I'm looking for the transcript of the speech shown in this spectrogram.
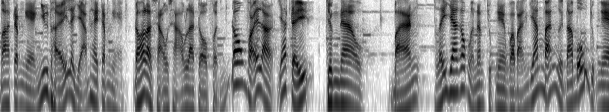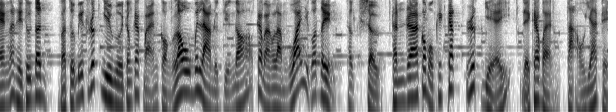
300 ngàn. Như thể là giảm 200 ngàn. Đó là xạo xạo là trò phỉnh. Đó không phải là giá trị. Chừng nào bạn lấy giá gốc là 50 ngàn và bạn dám bán người ta 40 ngàn á, thì tôi tin. Và tôi biết rất nhiều người trong các bạn còn lâu mới làm được chuyện đó. Các bạn làm quá gì có tiền. Thật sự. Thành ra có một cái cách rất dễ để các bạn tạo giá trị.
